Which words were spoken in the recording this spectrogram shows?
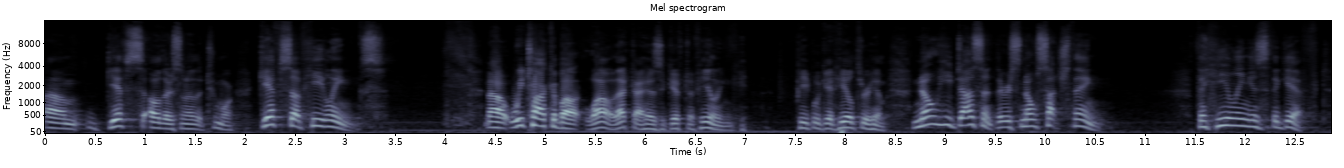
um, gifts. Oh, there's another two more gifts of healings. Now we talk about, wow, that guy has a gift of healing. People get healed through him. No, he doesn't. There is no such thing. The healing is the gift.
